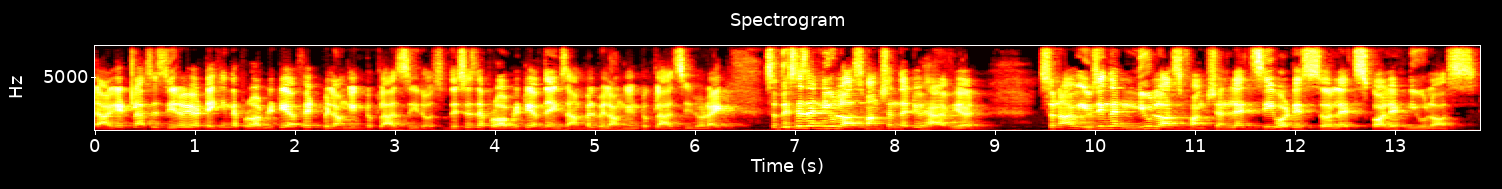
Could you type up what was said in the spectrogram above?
target class is 0 you are taking the probability of it belonging to class 0 so this is the probability of the example belonging to class 0 right? So this is a new loss function that you have here. So now using the new loss function let's see what is so let's call it new loss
